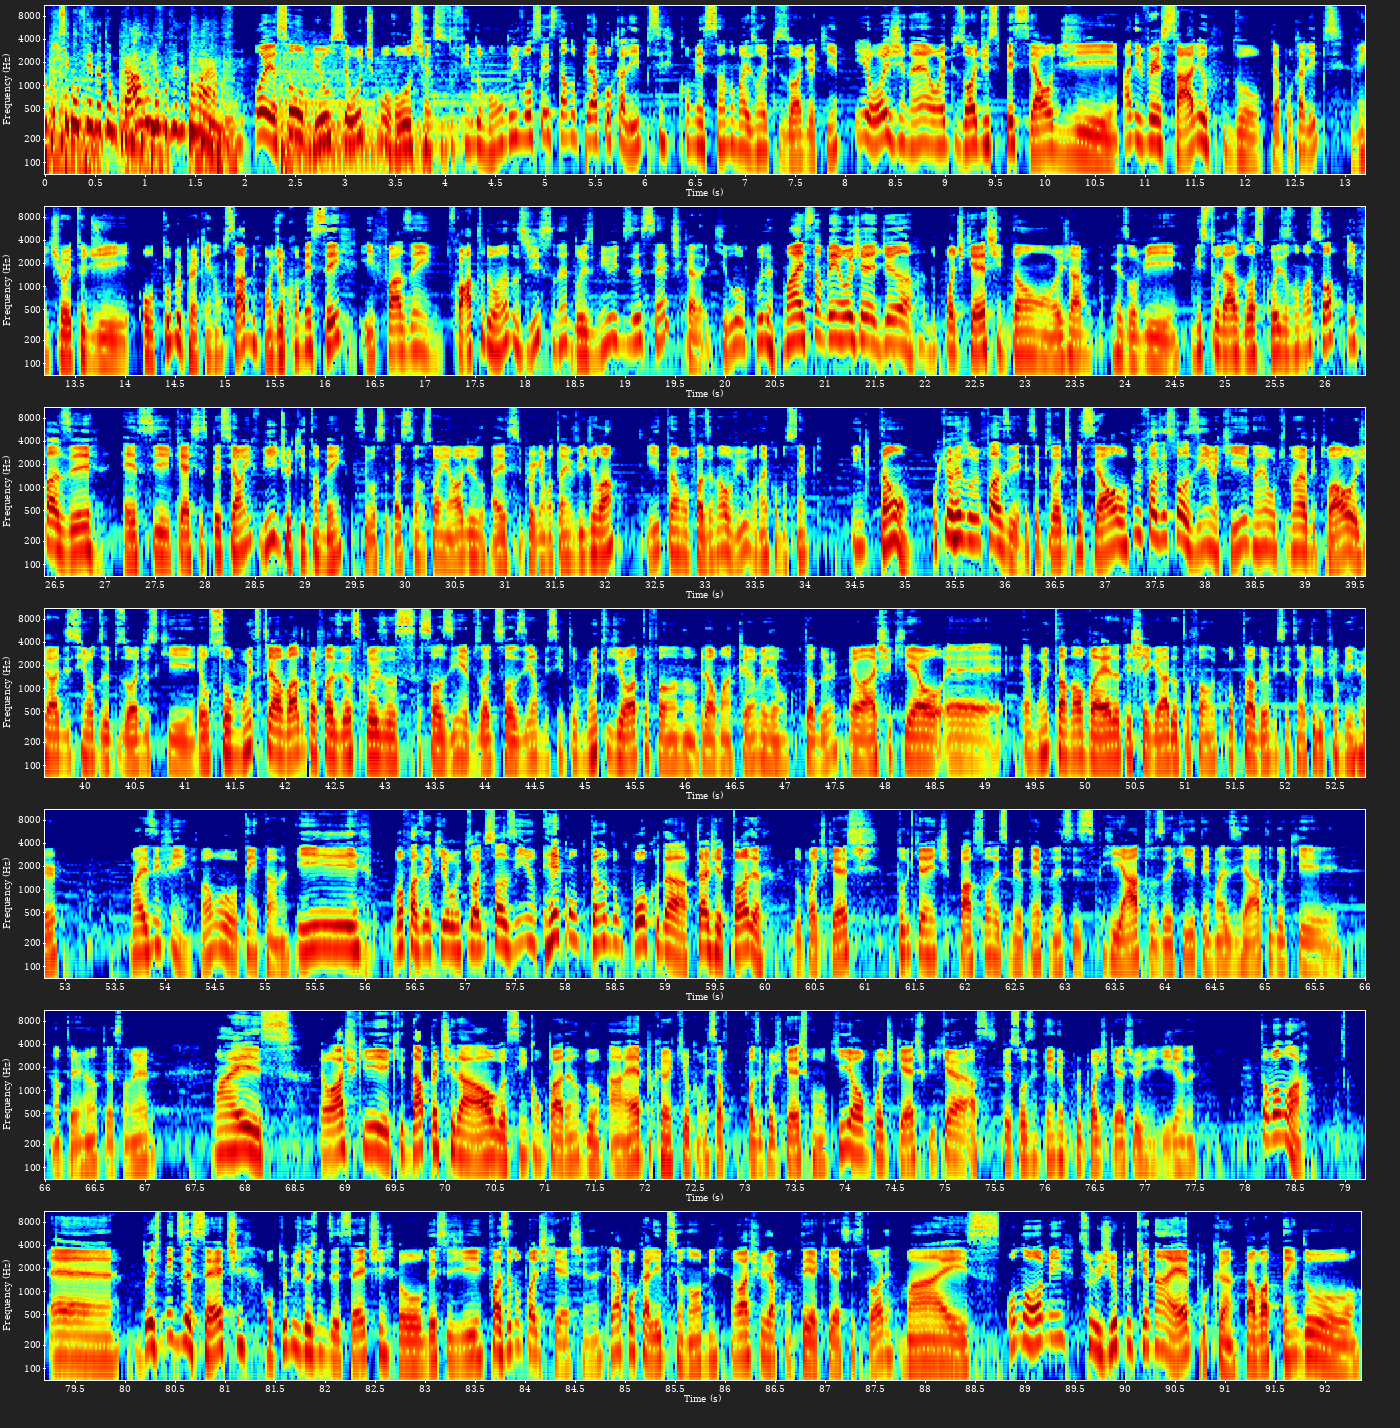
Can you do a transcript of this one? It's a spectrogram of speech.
Por que você confia de eu ter um carro e não confia de eu ter uma arma? Oi, eu sou o Bill, seu último host antes do fim do mundo, e você está no Pré-Apocalipse, começando mais um episódio aqui. E hoje, né, é um episódio especial de aniversário do Pré-Apocalipse, 28 de outubro, para quem não sabe, onde eu comecei, e fazem quatro anos disso, né, 2017, cara, que loucura. Mas também hoje é dia do podcast, então eu já resolvi misturar as duas coisas numa só e fazer esse cast especial em vídeo aqui também. Se você está assistindo só em áudio, é, esse programa está em vídeo lá. E estamos fazendo ao vivo, né? Como sempre. Então, o que eu resolvi fazer? Esse episódio especial, eu resolvi fazer sozinho aqui, né? O que não é habitual. Eu já disse em outros episódios que eu sou muito travado para fazer as coisas sozinho, episódio sozinho. Eu me sinto muito idiota falando pra uma câmera e um computador. Eu acho que é, é, é muito a nova era ter chegado. Eu tô falando com o computador, me sinto naquele filme Her. Mas enfim, vamos tentar, né? E vou fazer aqui o episódio sozinho, recontando um pouco da trajetória do podcast. Tudo que a gente passou nesse meio tempo, nesses hiatos aqui, tem mais hiato do que Hunter x Hunter, essa merda. Mas eu acho que, que dá pra tirar algo assim, comparando a época que eu comecei a fazer podcast com o que é um podcast, o que, que as pessoas entendem por podcast hoje em dia, né? Então vamos lá. É, 2017, outubro de 2017, eu decidi fazer um podcast, né? Tem Apocalipse o nome. Eu acho que eu já contei aqui essa história. Mas o nome surgiu porque na época tava tendo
